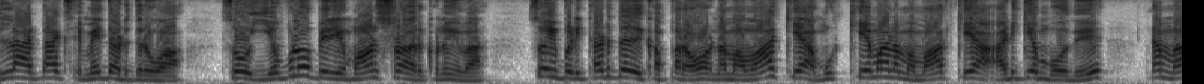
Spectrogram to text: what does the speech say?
எல்லா அட்டாக்ஸையுமே தடுத்துருவான் ஸோ எவ்வளோ பெரிய மான்ஸ்டராக இருக்கணும் இவன். ஸோ இப்படி தடுத்ததுக்கு அப்புறம் நம்ம மாக்கியா முக்கியமாக நம்ம மாக்கியா அடிக்கும் போது நம்ம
